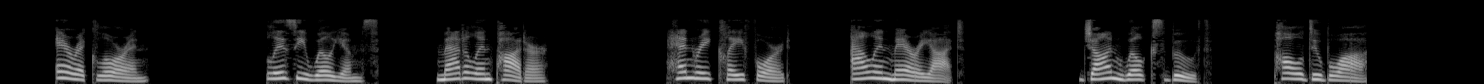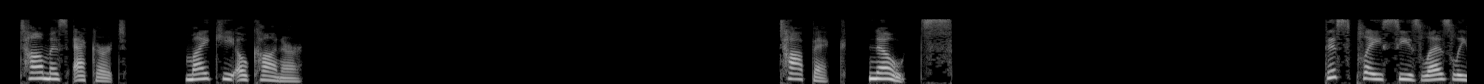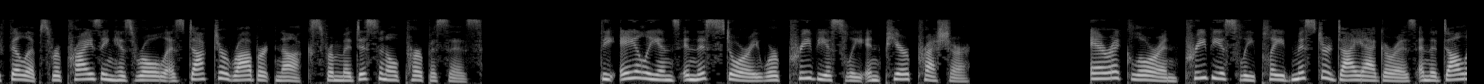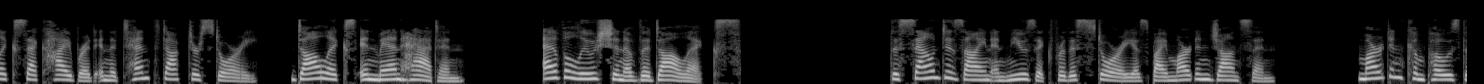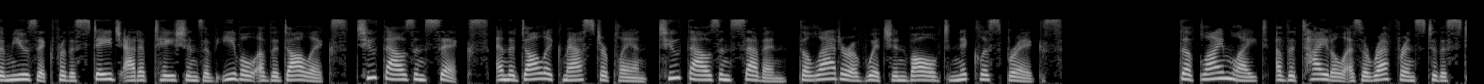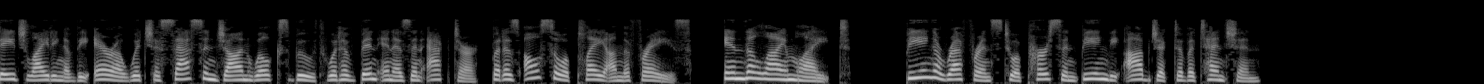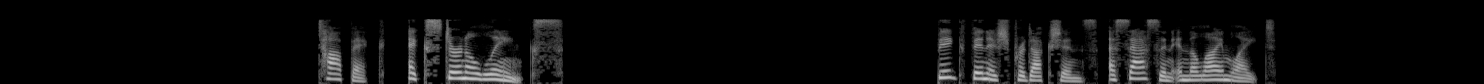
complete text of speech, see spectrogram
Eric Loren, Lizzie Williams, Madeleine Potter, Henry Clay Ford, Alan Marriott, John Wilkes Booth, Paul Dubois, Thomas Eckert, Mikey O'Connor. Topic Notes This play sees Leslie Phillips reprising his role as Dr. Robert Knox from medicinal purposes. The aliens in this story were previously in Pier Pressure. Eric Loren previously played Mr. Diagoras and the Dalek-Sec hybrid in the 10th Doctor story, Daleks in Manhattan. Evolution of the Daleks. The sound design and music for this story is by Martin Johnson. Martin composed the music for the stage adaptations of Evil of the Daleks 2006 and The Dalek Masterplan 2007, the latter of which involved Nicholas Briggs. The limelight of the title is a reference to the stage lighting of the era which assassin John Wilkes Booth would have been in as an actor, but is also a play on the phrase, in the limelight, being a reference to a person being the object of attention. Topic. External links Big Finish Productions, Assassin in the Limelight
